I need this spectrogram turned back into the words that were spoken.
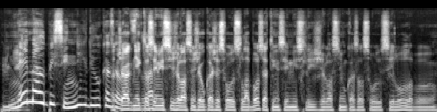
Nie. Nemal by si nikdy A ukázať čo ak niekto si myslí, že vlastne že ukáže svoju slabosť a tým si myslí, že vlastne ukázal svoju silu, lebo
